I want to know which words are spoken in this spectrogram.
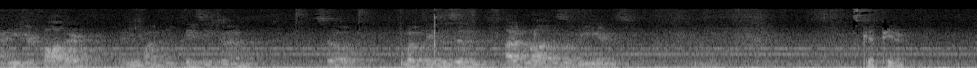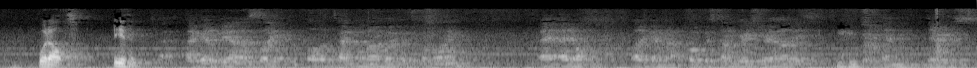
and He's your Father, and you want to be pleasing to Him. So, what pleases Him out of love is obedience. It's good, Peter. What else? Ethan. I, I gotta be honest, like, all the times when I wake up in the morning, I, I don't, like, I'm not focused on grace realities, mm-hmm. and there's,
